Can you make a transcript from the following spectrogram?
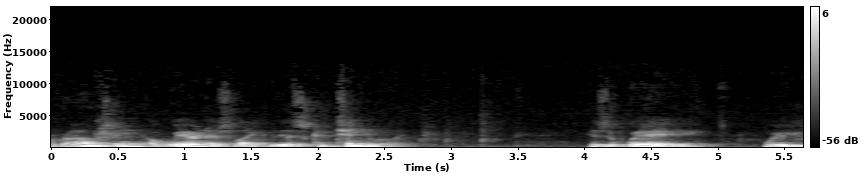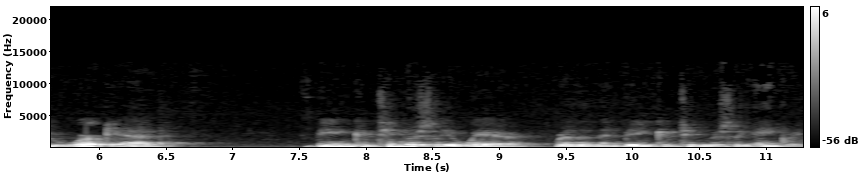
Arousing awareness like this continually is a way where you work at being continuously aware rather than being continuously angry.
